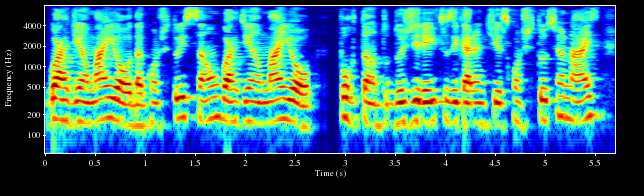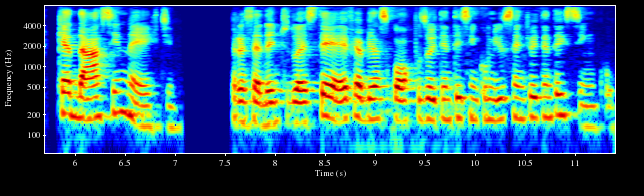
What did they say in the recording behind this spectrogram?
guardiã maior da Constituição, guardiã maior portanto, dos direitos e garantias constitucionais, quedar-se inerte. Precedente do STF, habeas corpus 85.185.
